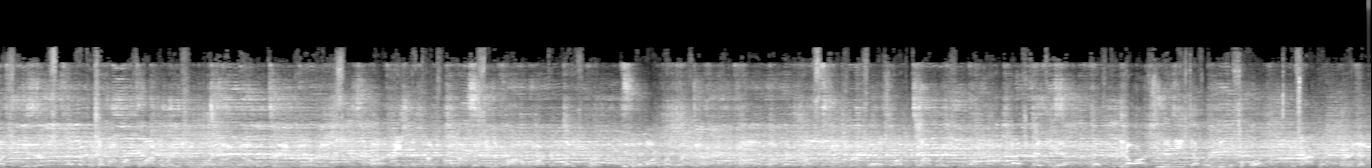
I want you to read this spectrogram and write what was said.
plus years that there's a lot more collaboration great to hear. That, you know, our communities definitely need the support. Exactly. Very good.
